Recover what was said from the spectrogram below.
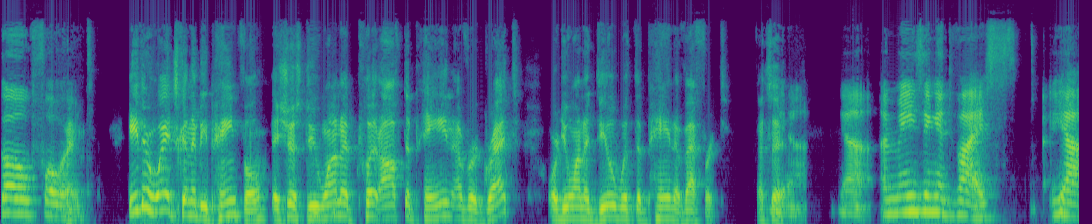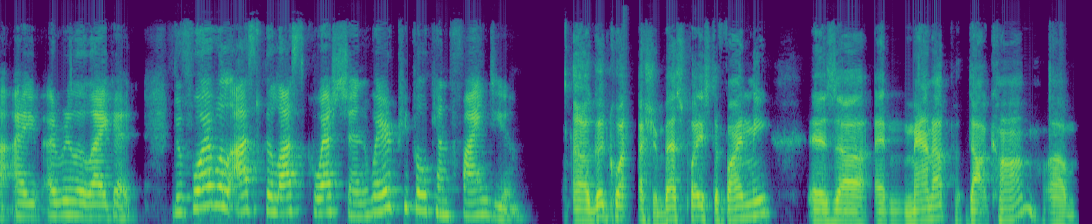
go forward. Either way, it's going to be painful. It's just do you mm-hmm. want to put off the pain of regret or do you want to deal with the pain of effort? That's it. Yeah. Yeah. Amazing advice. Yeah, I, I really like it. Before I will ask the last question, where people can find you? Uh, good question. Best place to find me is uh, at manup.com, um,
